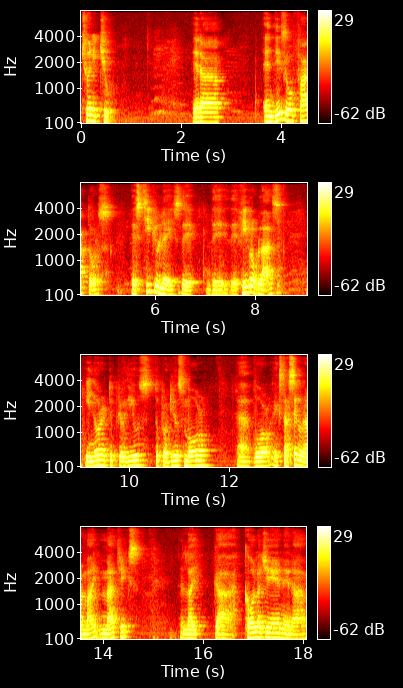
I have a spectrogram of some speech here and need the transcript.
22. And, uh, and these growth factors stimulates the, the, the fibroblast in order to produce, to produce more, uh, more extracellular matrix like uh, collagen and, uh,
